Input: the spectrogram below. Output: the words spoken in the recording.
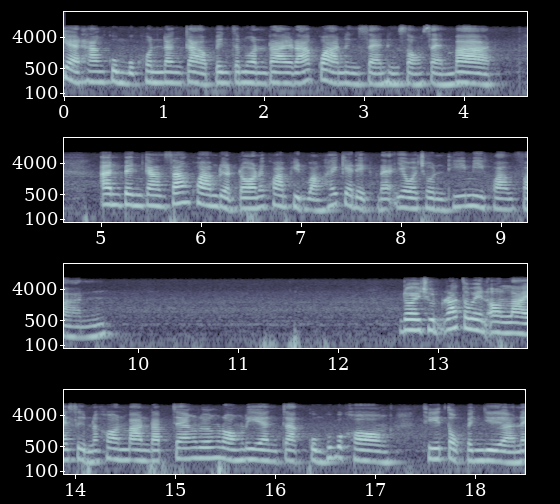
แก่ทางกลุ่มบุคคลดังกล่าวเป็นจำนวนรายละกว่า 1 0 0 0 0 0 ถึง 200,000 บาท อันเป็นการสร้างความเดือดร้อนและความผิดหวังให้แก่เด็กและเยาวชนที่มีความฝัน โดยชุดราดตระเวนออนไลน์สืบนครบาลรับแจ้งเรื่องร้องเรียนจากกลุ่มผู้ปกครอง ที่ตกเป็นเหยื่อใน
